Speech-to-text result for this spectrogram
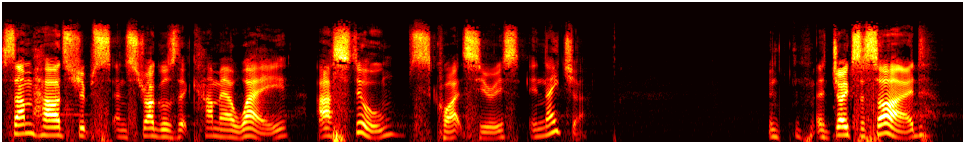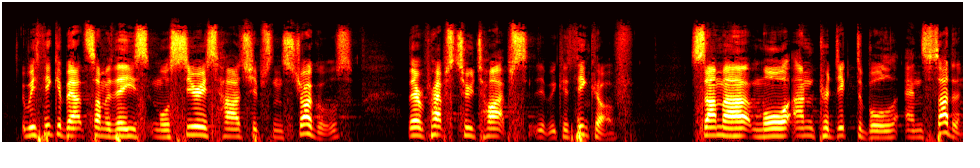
some hardships and struggles that come our way are still quite serious in nature. And uh, jokes aside, if we think about some of these more serious hardships and struggles, there are perhaps two types that we could think of. Some are more unpredictable and sudden.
